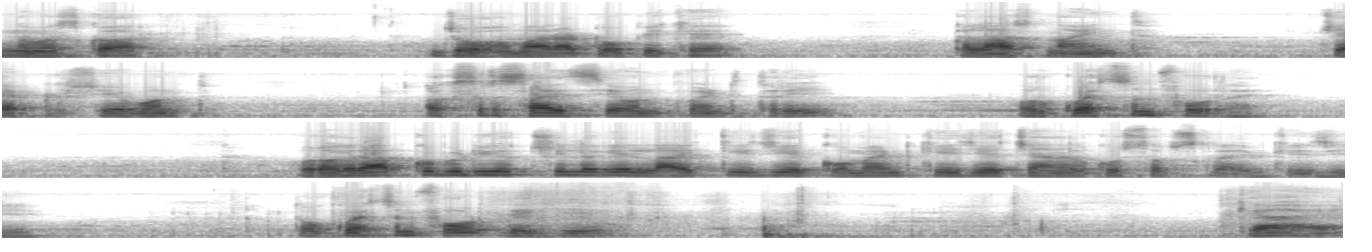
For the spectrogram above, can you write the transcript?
नमस्कार। जो हमारा टॉपिक है class ninth chapter seventh exercise seven point three और क्वेश्चन फोर है। और अगर आपको वीडियो अच्छी लगे लाइक कीजिए कमेंट कीजिए चैनल को सब्सक्राइब कीजिए। तो क्वेश्चन फोर देखिए। क्या है?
